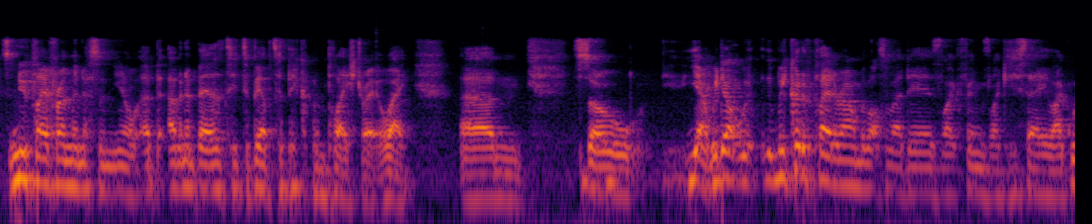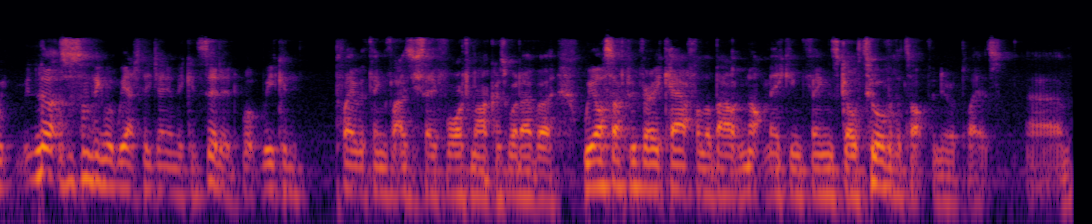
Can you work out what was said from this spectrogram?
It's a new player friendliness and you know, an ability to be able to pick up and play straight away. Um, so yeah, we don't. We, we, could have played around with lots of ideas, like things like you say, like we, no, this is something that we actually genuinely considered, but we could play with things like, as you say, forge markers, whatever. We also have to be very careful about not making things go too over the top for newer players, um,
